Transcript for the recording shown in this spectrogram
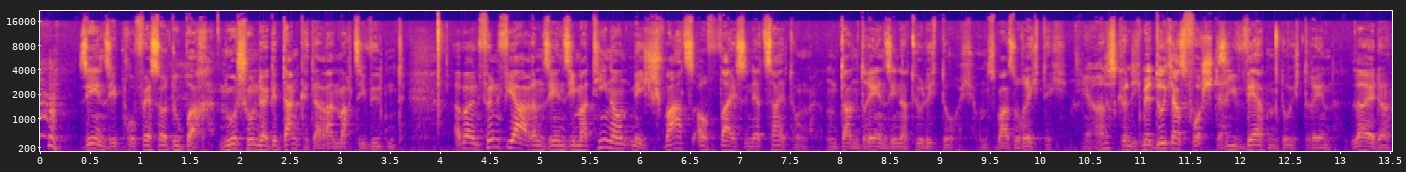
sehen Sie, Professor Dubach, nur schon der Gedanke daran macht Sie wütend. Aber in fünf Jahren sehen Sie Martina und mich schwarz auf weiß in der Zeitung. Und dann drehen Sie natürlich durch. Und zwar so richtig. Ja, das könnte ich mir durchaus vorstellen. Sie werden durchdrehen. Leider.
